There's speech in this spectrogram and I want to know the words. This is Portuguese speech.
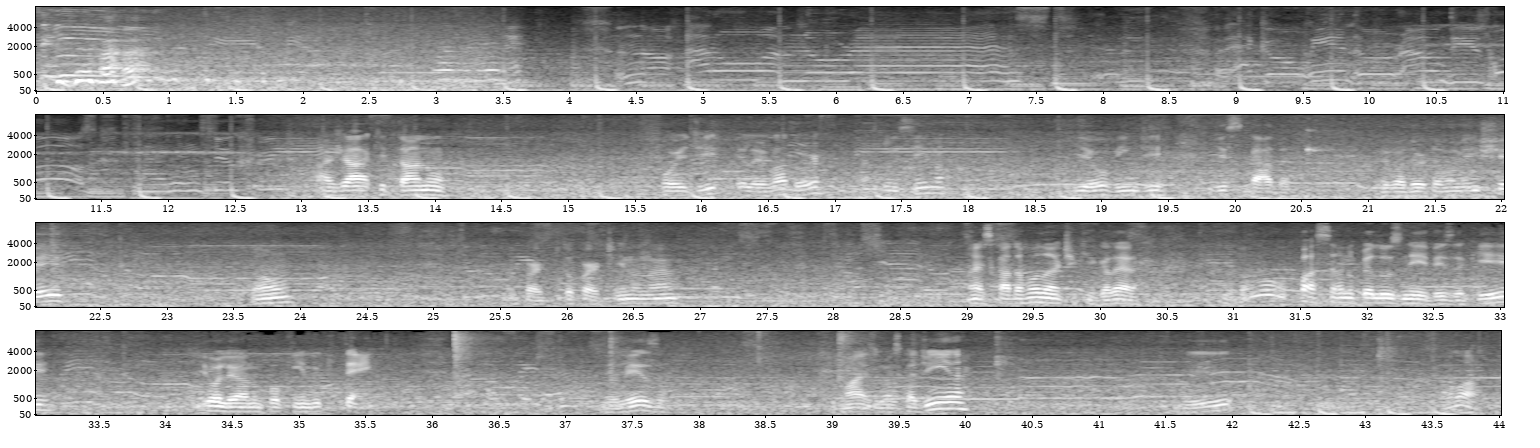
Sim! A Jaque tá no. Foi de elevador aqui em cima e eu vim de, de escada. O elevador tava meio cheio, então tô partindo na, na escada rolante aqui, galera. E vamos passando pelos níveis aqui e olhando um pouquinho do que tem. Beleza? Mais uma escadinha. E Vamos lá.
